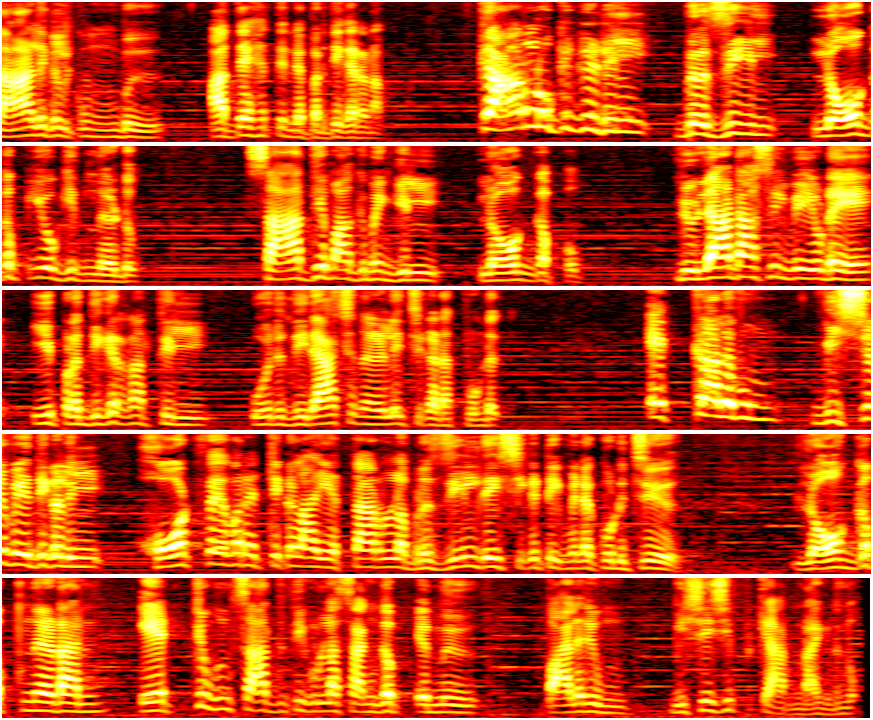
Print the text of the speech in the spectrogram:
നാളുകൾക്ക് മുമ്പ് അദ്ദേഹത്തിന്റെ പ്രതികരണം. കാർലോക്ക് കീഴിൽ ബ്രസീൽ ലോകകപ്പ് യോഗ്യത നേടും. സാധ്യമാകുമെങ്കിൽ ലോകകപ്പും. ലുലാഡാ സിൽവയുടെ ഈ പ്രതികരണത്തിൽ ഒരു നിരാശ നേളിച്ചു കിടപ്പുണ്ട്. എക്കാലവും വിശ്വവേദികളിൽ ഹോട്ട് ഫേവററ്റുകളായി എത്താറുള്ള ബ്രസീൽ ദേശീയ ടീമിനെ കുറിച്ച് ലോകകപ്പ് നേടാൻ ഏറ്റവും സാധ്യതയുള്ള സംഘം എന്ന് പലരും വിശേഷിപ്പിക്കാറുണ്ടായിരുന്നു.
